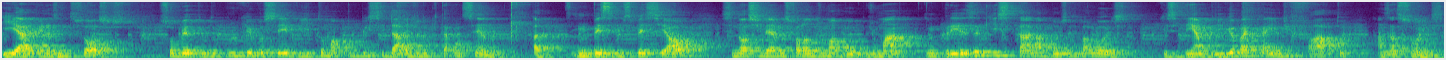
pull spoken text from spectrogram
e é apenas entre sócios. Sobretudo porque você evita uma publicidade do que está acontecendo. Em especial, se nós estivermos falando de uma, de uma empresa que está na bolsa de valores. Porque se tem a briga, vai cair de fato as ações.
